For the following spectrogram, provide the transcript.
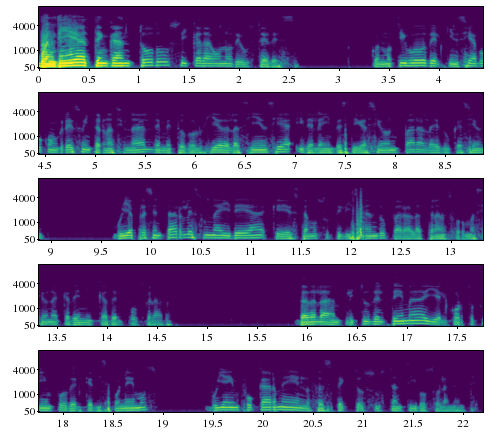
Buen día tengan todos y cada uno de ustedes. Con motivo del 15 Congreso Internacional de Metodología de la Ciencia y de la Investigación para la Educación, voy a presentarles una idea que estamos utilizando para la transformación académica del posgrado. Dada la amplitud del tema y el corto tiempo del que disponemos, voy a enfocarme en los aspectos sustantivos solamente.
